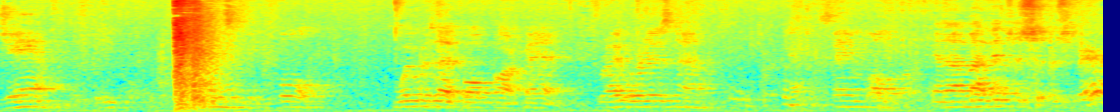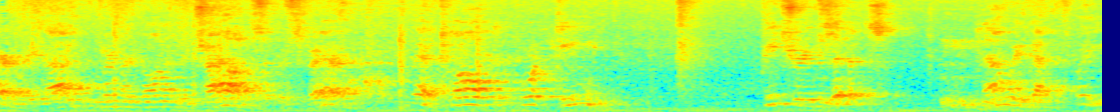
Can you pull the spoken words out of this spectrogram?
jammed with people. Things would be full. Where was that ballpark at? Right where it is now. Same ballpark. And I'm not mentioning Citrus Fair. I remember going as a child Citrus Fair. We had twelve to fourteen feature exhibits. Now we've got three.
